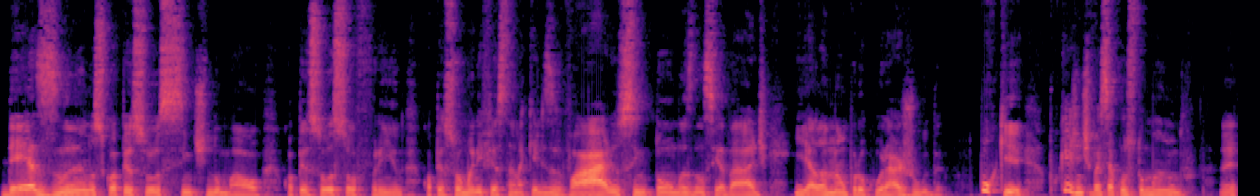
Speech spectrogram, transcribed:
10 anos com a pessoa se sentindo mal, com a pessoa sofrendo, com a pessoa manifestando aqueles vários sintomas da ansiedade e ela não procura ajuda. Por quê? Porque a gente vai se acostumando. Né?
